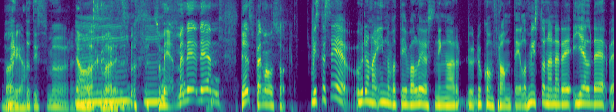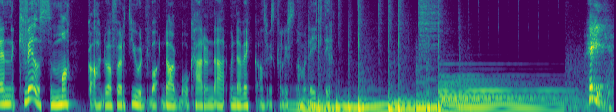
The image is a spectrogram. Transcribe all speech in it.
börja. Längta till smöret. Ja, smöret. Som är. Men det, det, är en, det är en spännande sak. Vi ska se hurdana innovativa lösningar du, du kom fram till, åtminstone när det gällde en kvällsmacka. Du har fört ljuddagbok här under, under veckan, så vi ska lyssna hur det gick till. Hej!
